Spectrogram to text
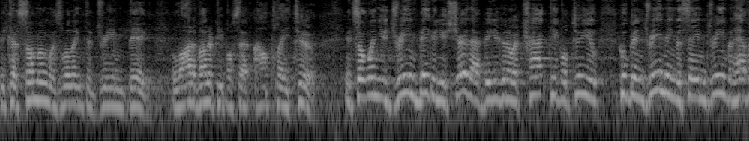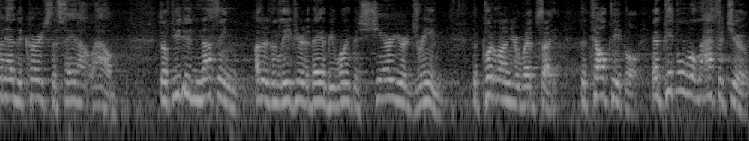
because someone was willing to dream big. A lot of other people said, I'll play too. And so when you dream big and you share that big, you're going to attract people to you who've been dreaming the same dream but haven't had the courage to say it out loud. So if you do nothing other than leave here today and be willing to share your dream, to put it on your website, to tell people. And people will laugh at you.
